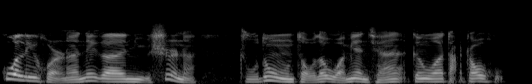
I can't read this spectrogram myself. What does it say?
过了一会儿呢，那个女士呢，主动走到我面前跟我打招呼。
